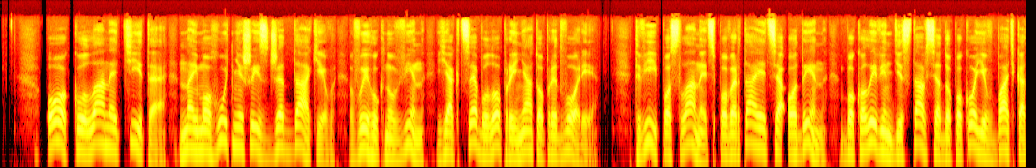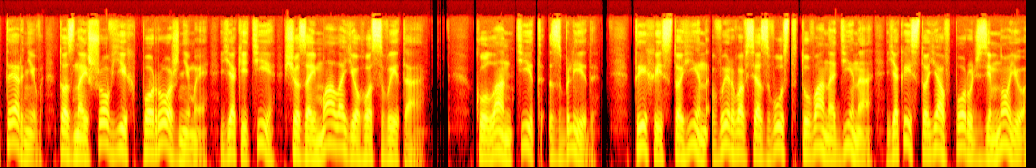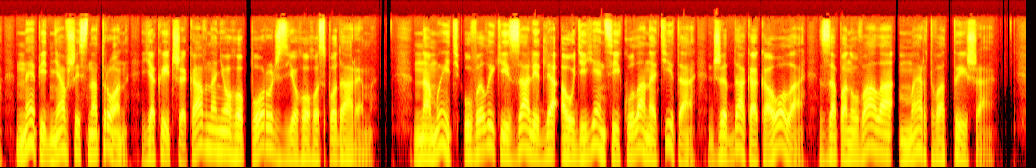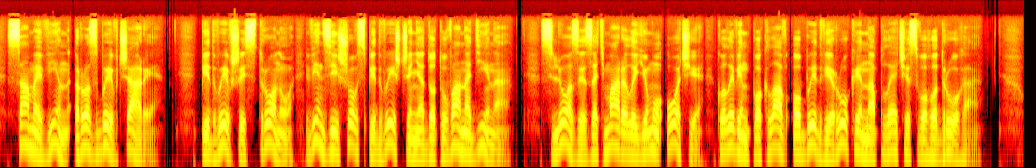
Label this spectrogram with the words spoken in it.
О, кулане Тіте, наймогутніший з джеддаків, вигукнув він, як це було прийнято при дворі. Твій посланець повертається один, бо коли він дістався до покоїв батька тернів, то знайшов їх порожніми, як і ті, що займала його свита. Кулан Тіт зблід. Тихий стогін вирвався з вуст Тувана Діна, який стояв поруч зі мною, не піднявшись на трон, який чекав на нього поруч з його господарем. На мить у великій залі для аудієнцій Кулана Тіта, Джедака Каола, запанувала мертва тиша. Саме він розбив чари. Підвившись з трону, він зійшов з підвищення до Тувана Діна. Сльози затьмарили йому очі, коли він поклав обидві руки на плечі свого друга.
